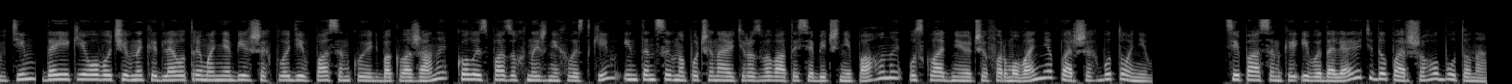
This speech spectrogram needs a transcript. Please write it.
Втім, деякі овочівники для отримання більших плодів пасинкують баклажани, коли з пазух нижніх листків інтенсивно починають розвиватися бічні пагони, ускладнюючи формування перших бутонів. Ці пасинки і видаляють до першого бутона.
